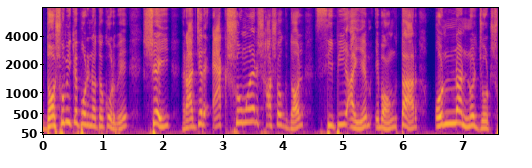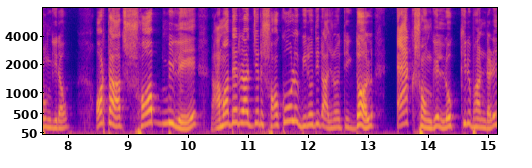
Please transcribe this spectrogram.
দশমীকে পরিণত করবে সেই রাজ্যের এক সময়ের শাসক দল সিপিআইএম এবং তার অন্যান্য জোটসঙ্গীরাও অর্থাৎ সব মিলে আমাদের রাজ্যের সকল বিরোধী রাজনৈতিক দল একসঙ্গে লক্ষ্মীর ভাণ্ডারের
